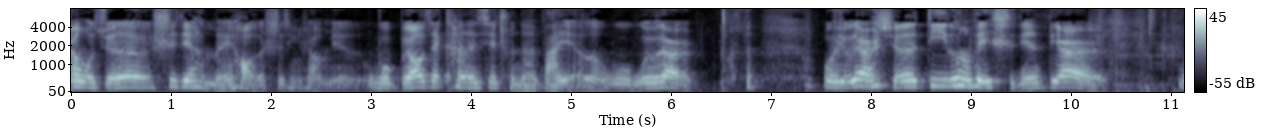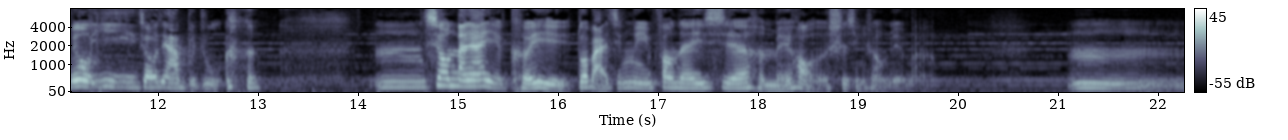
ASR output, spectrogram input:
让我觉得世界很美好的事情上面，我不要再看那些蠢男发言了。我我有点，我有点 觉得第一浪费时间，第二没有意义，招架不住。嗯，希望大家也可以多把精力放在一些很美好的事情上面吧。嗯，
